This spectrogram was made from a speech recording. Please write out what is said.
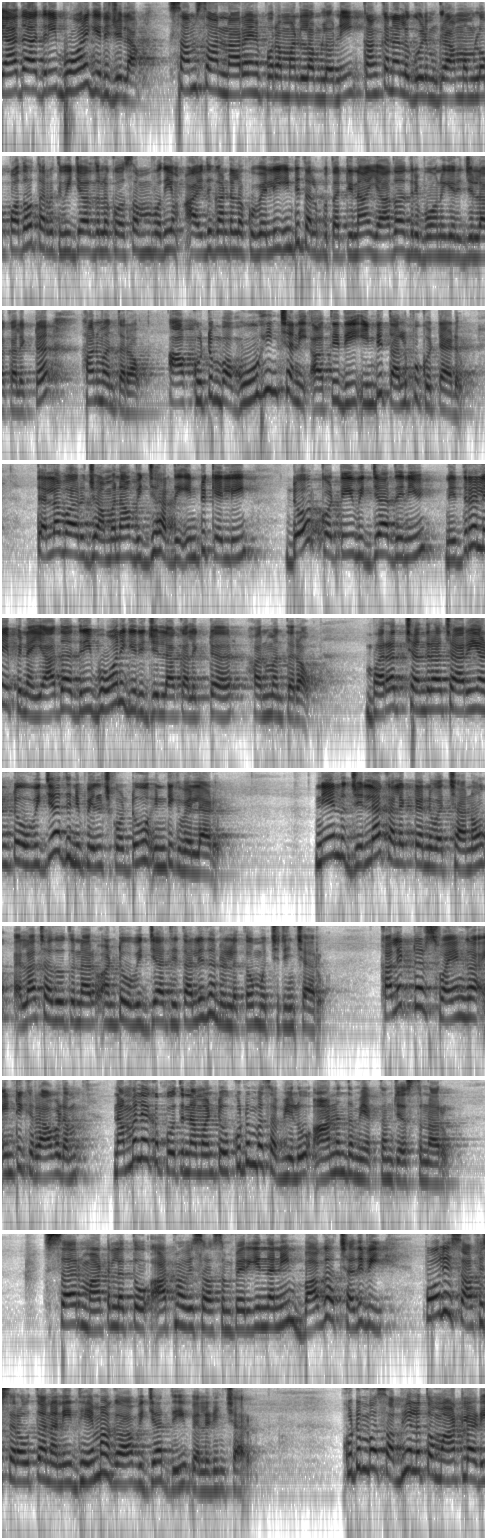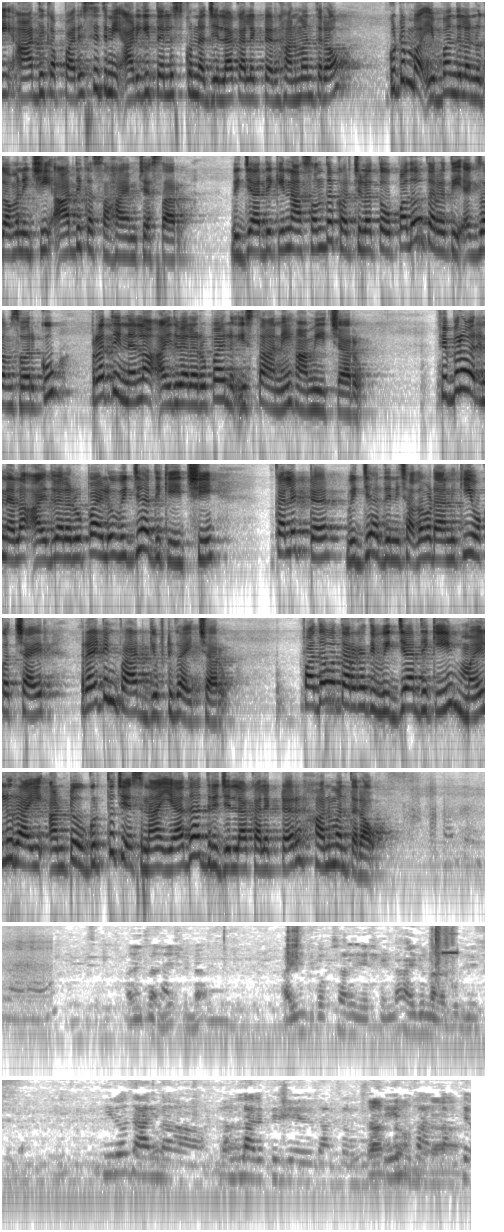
యాదాద్రి భువనగిరి జిల్లా సంస్థాన్ నారాయణపురం మండలంలోని కంకనలగూడెం గ్రామంలో పదో తరగతి విద్యార్థుల కోసం ఉదయం ఐదు గంటలకు వెళ్ళి ఇంటి తలుపు తట్టిన యాదాద్రి భువనగిరి జిల్లా కలెక్టర్ హనుమంతరావు. ఆ కుటుంబం ఊహించని అతిథి ఇంటి తలుపు కొట్టాడు. తెల్లవారుజామున విద్యార్థి ఇంటికెళ్ళి డోర్ కొట్టి విద్యార్థిని నిద్రలేపిన యాదాద్రి భువనగిరి జిల్లా కలెక్టర్ హనుమంతరావు. భరత్ చంద్రాచారి అంటూ విద్యార్థిని పీల్చుకుంటూ ఇంటికి వెళ్ళాడు. నేను జిల్లా కలెక్టర్ని వచ్చాను. ఎలా చదువుతున్నారు? అంటూ విద్యార్థి తల్లిదండ్రులతో ముచ్చటించారు. కలెక్టర్ స్వయంగా ఇంటికి రావడం నమ్మలేకపోతున్నామంటూ కుటుంబ సభ్యులు ఆనందం వ్యక్తం చేస్తున్నారు. సార్ మాటలతో ఆత్మవిశ్వాసం పెరిగిందని బాగా చదివి పోలీస్ ఆఫీసర్ అవుతానని ధీమాగా విద్యార్థి వెల్లడించారు. కుటుంబ సభ్యులతో మాట్లాడి ఆర్థిక పరిస్థితిని అడిగి తెలుసుకున్న జిల్లా కలెక్టర్ హనుమంతరావు కుటుంబ ఇబ్బందులను గమనించి ఆర్థిక సహాయం చేస్తారు. విద్యార్థికి నా సొంత ఖర్చులతో పదో తరగతి ఎగ్జామ్స్ వరకు ప్రతి నెల ఐదు వేల రూపాయలు ఇస్తా అని హామీ ఇచ్చారు. ఫిబ్రవరి నెల ఐదు వేల రూపాయలు విద్యార్థికి ఇచ్చి కలెక్టర్ విద్యార్థిని చదవడానికి ఒక చైర్ రైటింగ్ ప్యాడ్ గిఫ్ట్గా ఇచ్చారు. పదవ తరగతి విద్యార్థికి మైలురాయి అంటూ గుర్తు చేసిన యాదాద్రి జిల్లా కలెక్టర్ హనుమంతరావు. ఐదింటికి ఒకసారి చేసిండా? కూడా చేసిండా? ఈ రోజు ఆయన మనలాగా తిరిగే దాంట్లో ఏం? సార్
